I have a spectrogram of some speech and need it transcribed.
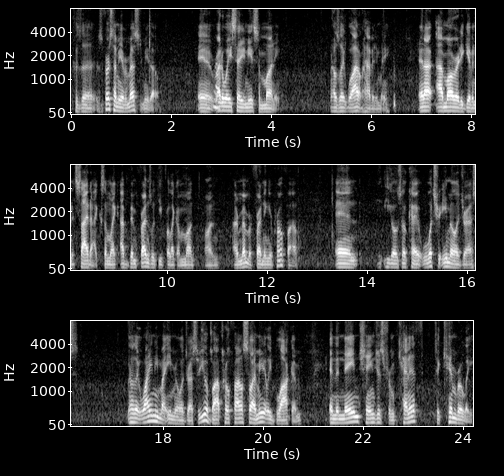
Because uh, it was the first time he ever messaged me though, and right, Right. away he said he needs some money. I was like, well, I don't have any money, and I, I'm already giving it side eye because I'm like, I've been friends with you for like a month on. I remember friending your profile, and he goes, okay, well, what's your email address? And I was like, why do you need my email address? Are you a bot profile? So I immediately block him. And the name changes from Kenneth to Kimberly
